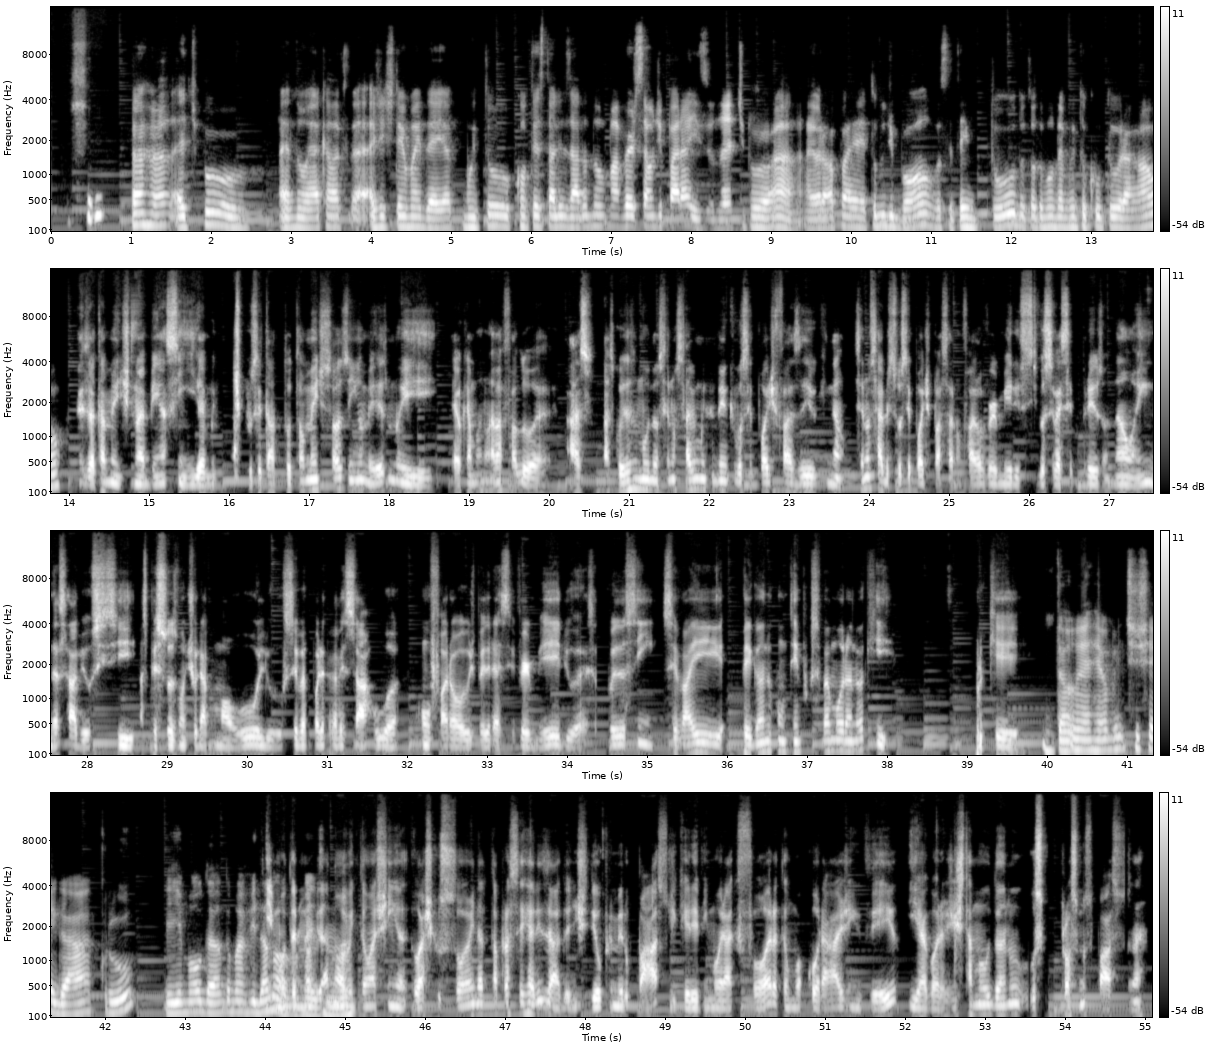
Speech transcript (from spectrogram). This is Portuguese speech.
Aham, é tipo. É, não é aquela. A gente tem uma ideia muito contextualizada numa versão de paraíso, né? Tipo, ah, a Europa é tudo de bom, você tem tudo, todo mundo é muito cultural. Exatamente, não é bem assim. E é muito, tipo, você tá totalmente sozinho mesmo e é o que a Manuela falou. é, as, as coisas mudam, você não sabe muito bem o que você pode fazer e o que não. Você não sabe se você pode passar um farol vermelho, se você vai ser preso ou não ainda, sabe? Ou se as pessoas vão te olhar com mau olho, você vai, pode atravessar a rua com o farol de pedestre vermelho, essa coisa assim. Você vai pegando com o tempo que você vai morando aqui. Porque Então é realmente chegar cru e moldando uma vida e nova. mudando uma vida nova. né? Então, assim, eu acho que o sonho ainda tá para ser realizado. A gente deu o primeiro passo de querer vir morar aqui fora, tomou a coragem, veio, e agora a gente tá mudando os próximos passos, né?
